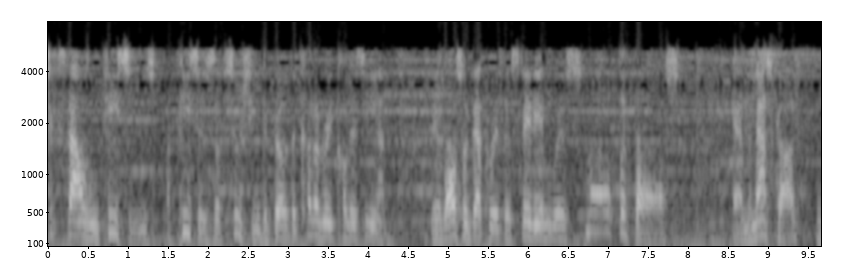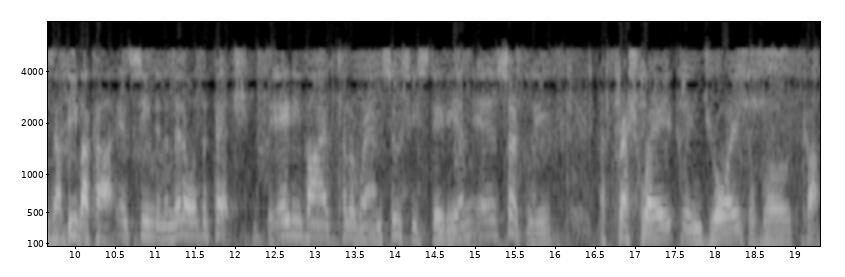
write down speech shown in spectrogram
6,000 pieces, uh, pieces of sushi to build the Culinary Coliseum. They have also decorated the stadium with small footballs. And the mascot, Zabivaka is seen in the middle of the pitch. The 85-kilogram sushi stadium is certainly a fresh way to enjoy the World Cup.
